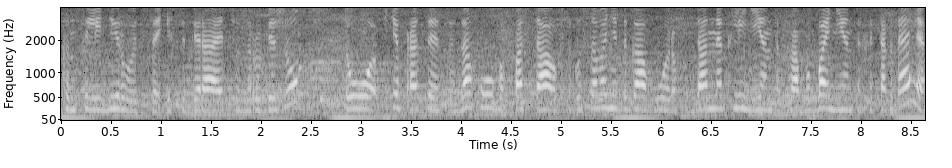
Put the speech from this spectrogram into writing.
консолидируется и собирается за рубежом, то все процессы закупок, поставок, согласования договоров, данные о клиентах, об абонентах и так далее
